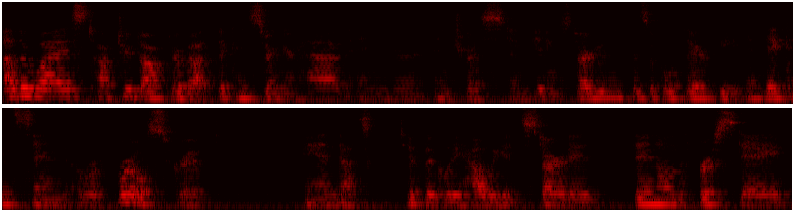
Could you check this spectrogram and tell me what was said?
Otherwise, talk to your doctor about the concern you have and interest in getting started in physical therapy, and they can send a referral script, and that's typically how we get started. Then on the first day,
